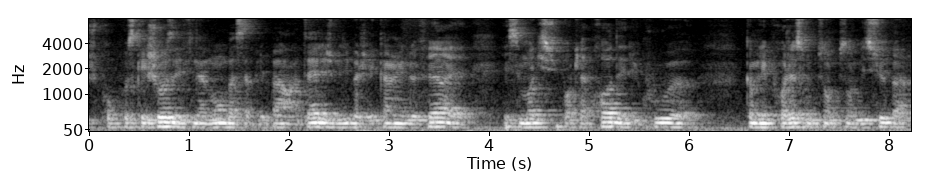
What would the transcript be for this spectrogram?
je, propose quelque chose et finalement bah, ça ne plaît pas à un tel et je me dis bah, j'ai quand même envie de le faire et, et c'est moi qui supporte la prod et du coup, euh, comme les projets sont de plus en plus ambitieux, il bah,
